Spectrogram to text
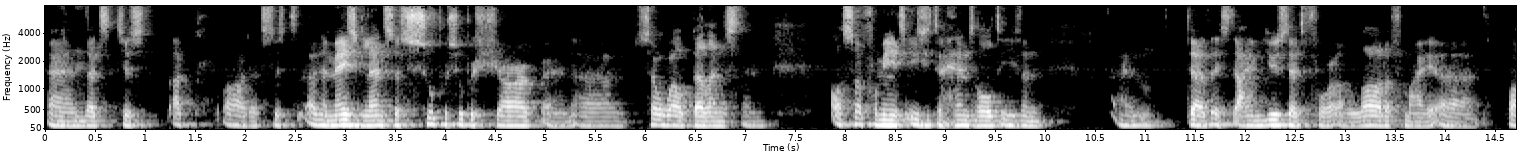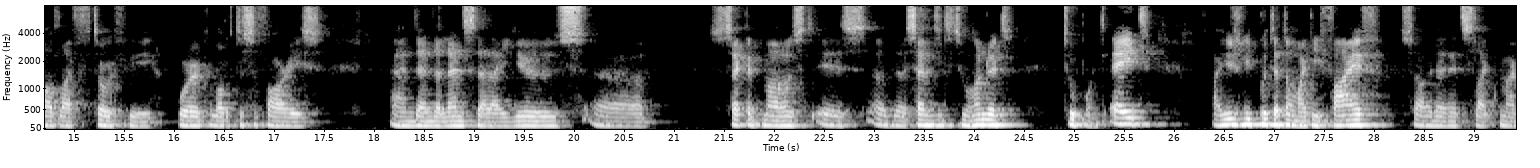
And that's just, uh, oh, that's just an amazing lens. It's super, super sharp and uh, so well balanced. And also for me, it's easy to handhold even. And that is, I use that for a lot of my uh, wildlife photography work, a lot of the safaris. And then the lens that I use, uh, Second most is uh, the 70 to 200, 2.8. I usually put that on my D5, so that it's like my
